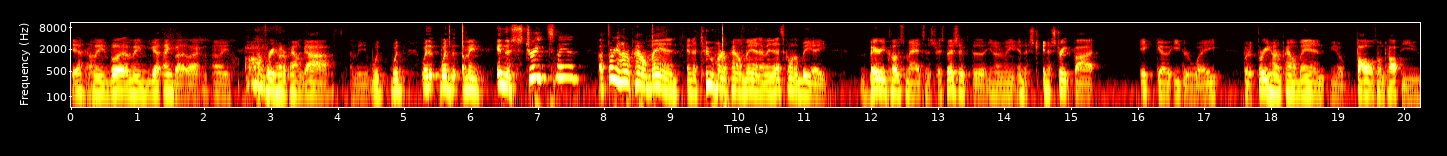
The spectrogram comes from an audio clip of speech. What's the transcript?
Yeah, I mean, but I mean, you got to think about it. Like, I mean, a three hundred pound guy. I mean, with with with with I mean, in the streets, man, a three hundred pound man and a two hundred pound man. I mean, that's going to be a very close match, in the especially if the you know what I mean in the in a street fight. it could go either way. But a 300 pound man, you know, falls on top of you,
